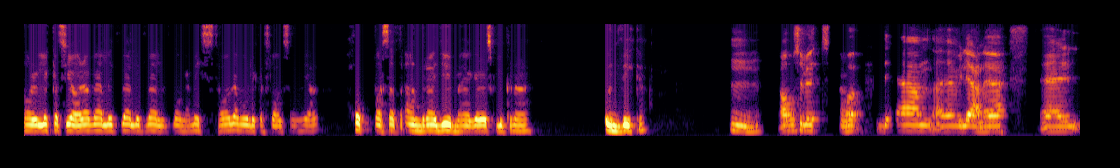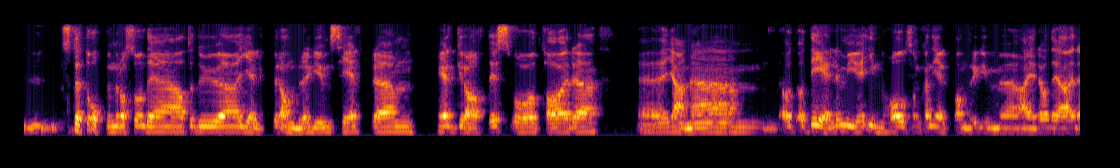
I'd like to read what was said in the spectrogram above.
har lyckats göra väldigt, väldigt, väldigt många misstag av olika slag som jag hoppas att andra gymägare skulle kunna undvika. Mm, absolutt. Ja. det eh, vil jeg gjerne eh, støtte opp under også. Det at du eh, hjelper andre gyms helt, helt gratis og tar gjerne og, deler mye innhold som kan hjelpe andre gymeiere. og det er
